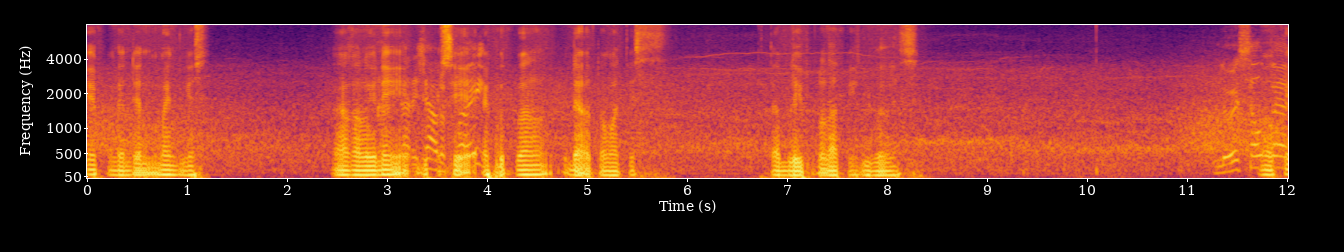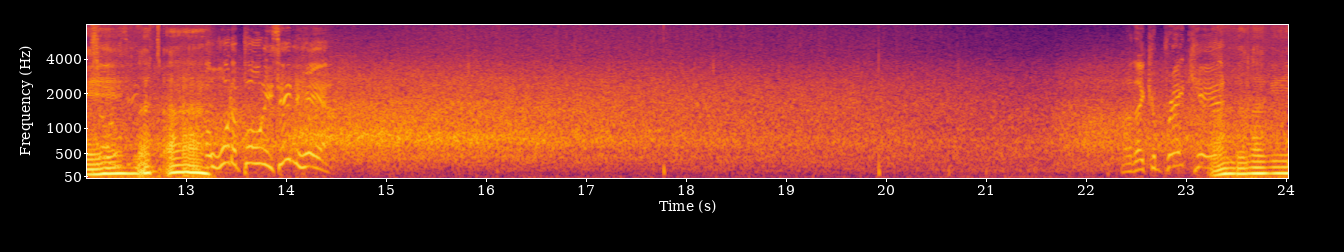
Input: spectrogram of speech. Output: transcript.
Oke, penggantian pemain guys. Nah, kalau ini is play. e-football udah otomatis kita beli pelatih juga guys. Oke, Alberto. let's ah. Oh, what a ball he's in here! Ambil lagi,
